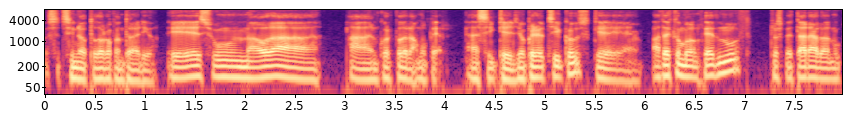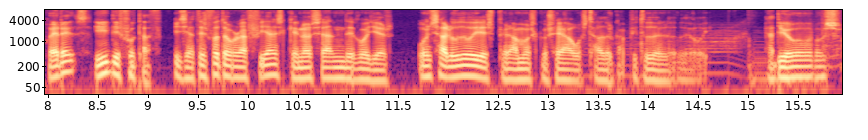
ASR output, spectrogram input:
sino todo lo contrario. Es una oda al cuerpo de la mujer. Así que yo creo, chicos, que haces como Helmut, respetar a las mujeres y disfrutad. Y si haces fotografías que no sean de Boyer. Un saludo y esperamos que os haya gustado el capítulo de hoy. Adiós.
